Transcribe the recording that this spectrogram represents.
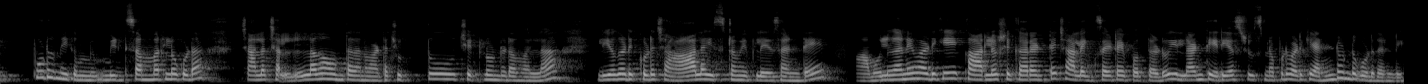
ఎప్పుడు మీకు మిడ్ సమ్మర్లో కూడా చాలా చల్లగా ఉంటుంది అనమాట చుట్టూ చెట్లు ఉండడం వల్ల లియోగడికి కూడా చాలా ఇష్టం ఈ ప్లేస్ అంటే. మామూలుగానే వాడికి కార్లో షికార్ అంటే చాలా ఎక్సైట్ అయిపోతాడు. ఇలాంటి ఏరియాస్ చూసినప్పుడు వాడికి ఎండ ఉండకూడదండి.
